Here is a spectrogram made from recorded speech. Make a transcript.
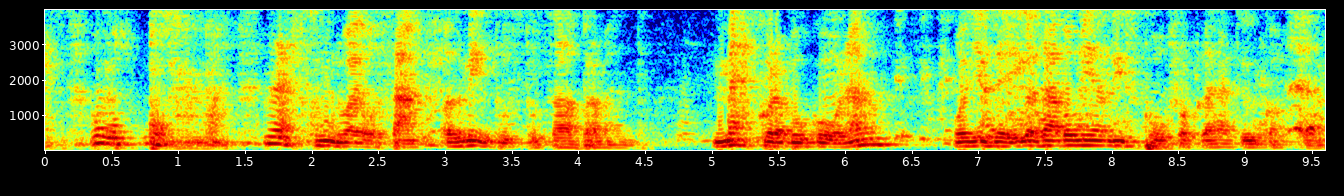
ez, ez kurva jó szám, az mind tudsz tudsz alapra ment. Mekkora bukó, nem? Hogy izé, igazából milyen diszkósok lehetünk akkor.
